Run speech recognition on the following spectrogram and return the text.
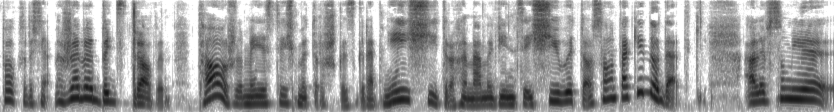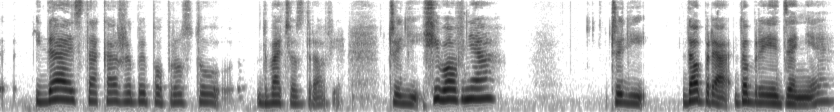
podkreślam, żeby być zdrowym. To, że my jesteśmy troszkę zgrabniejsi, trochę mamy więcej siły, to są takie dodatki. Ale w sumie idea jest taka, żeby po prostu dbać o zdrowie. Czyli siłownia, czyli dobra, dobre jedzenie,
